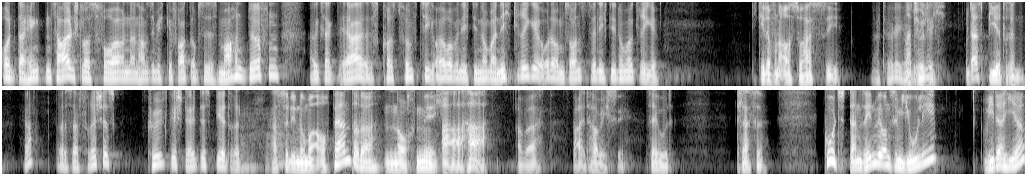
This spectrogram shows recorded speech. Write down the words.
Und da hängt ein Zahlenschloss vor. Und dann haben sie mich gefragt, ob sie das machen dürfen. Da habe ich gesagt, ja, es kostet 50 Euro, wenn ich die Nummer nicht kriege oder umsonst, wenn ich die Nummer kriege. Ich gehe davon aus, du hast sie. Natürlich. Natürlich. Und da ist Bier drin. Ja, da ist ein frisches, kühl gestelltes Bier drin. Hast du die Nummer auch, Bernd, oder? Noch nicht, Aha, aber bald habe ich sie. sehr gut. Klasse. Gut, dann sehen wir uns im Juli wieder hier,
